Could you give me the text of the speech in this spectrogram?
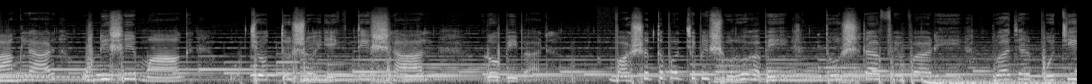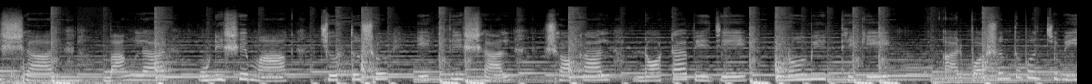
বাংলার উনিশে মাঘ চোদ্দোশো একত্রিশ সাল, রবিবার। বসন্ত পঞ্চমী শুরু হবে দোসরা ফেব্রুয়ারি দু হাজার পঁচিশ সাল, বাংলার উনিশে মাঘ চোদ্দোশো একত্রিশ সাল, সকাল নটা বেজে পনেরো মিনিট থেকে আর বসন্ত পঞ্চমী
